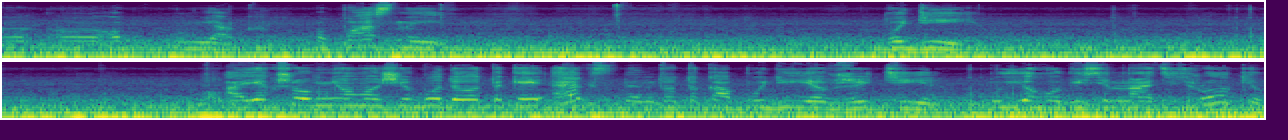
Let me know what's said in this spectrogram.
е, оп- як, опасний водій. Якщо в нього ще буде отакий екстент, така подія в житті у його 18 років,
